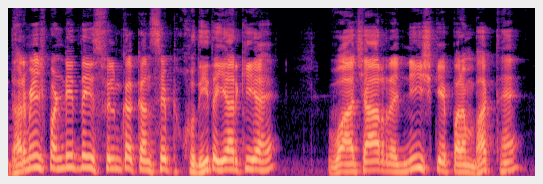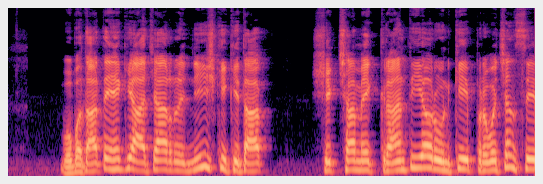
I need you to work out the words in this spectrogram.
धर्मेश पंडित ने इस फ़िल्म का कंसेप्ट खुद ही तैयार किया है। वो आचार्य रजनीश के परम भक्त हैं। वो बताते हैं कि आचार्य रजनीश की किताब शिक्षा में क्रांति और उनके प्रवचन से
